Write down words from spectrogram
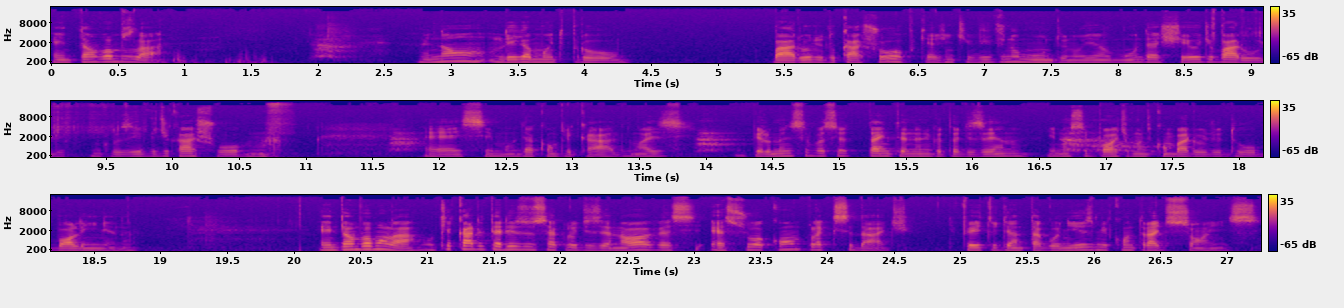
Então vamos lá. Não liga muito pro barulho do cachorro, porque a gente vive no mundo, no, o mundo é cheio de barulho, inclusive de cachorro. É, esse mundo é complicado, mas pelo menos se você está entendendo o que eu estou dizendo e não se importe muito com o barulho do bolinha, né? Então vamos lá. O que caracteriza o século XIX é, é sua complexidade, feito de antagonismo e contradições.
